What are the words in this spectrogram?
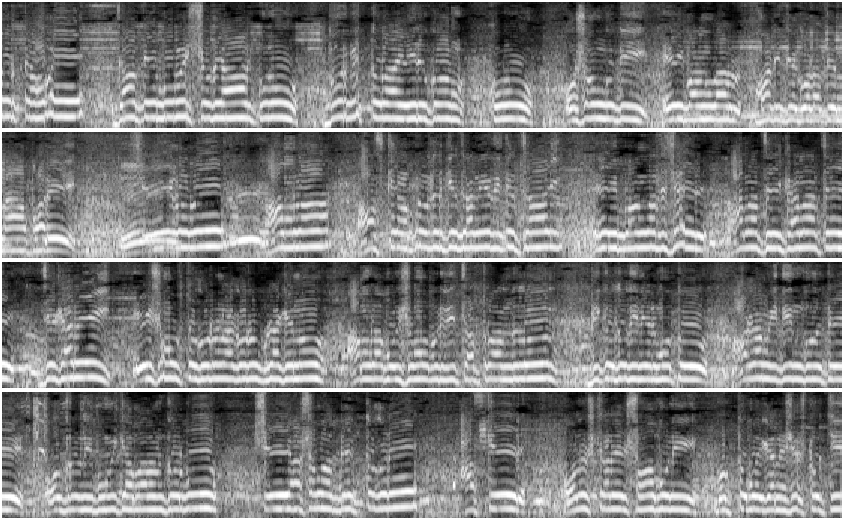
করতে হবে। যাতে ভবিষ্যতে আর কোনো দুর্বৃত্তরা এরকম কোনো অসঙ্গতি এই বাংলার মাটিতে গড়াতে না পারে। সেইভাবে আমরা আজকে আপনাদেরকে জানিয়ে দিতে চাই এই বাংলাদেশের আনাচে কানাচে যেখানেই এই সমস্ত ঘটনা ঘটুক না কেন আমরা বৈষম্য বিরোধী ছাত্র আন্দোলন বিগত দিনের মতো আগামী দিনগুলোতে অগ্রণী ভূমিকা পালন করব। সেই আশাবাদ ব্যক্ত করে আজকের অনুষ্ঠানের সমাপনী বক্তব্য এখানে শেষ করছি।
